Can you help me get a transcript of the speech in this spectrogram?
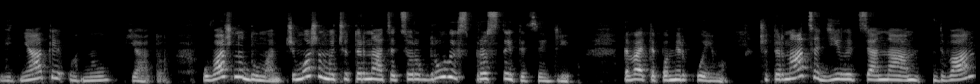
Відняти 1 п'яту. Уважно думаємо, чи можемо ми 14 42 спростити цей дріб? Давайте поміркуємо. 14 ділиться на 2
